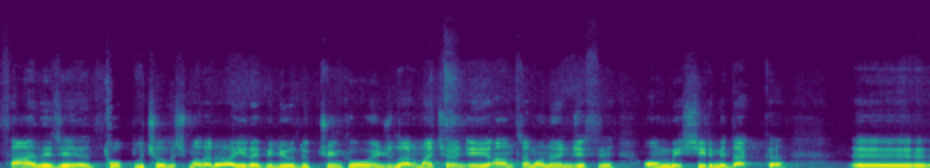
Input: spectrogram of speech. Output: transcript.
sadece toplu çalışmalara ayırabiliyorduk. Çünkü oyuncular maç ön- e, antrenman öncesi 15-20 dakika e,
